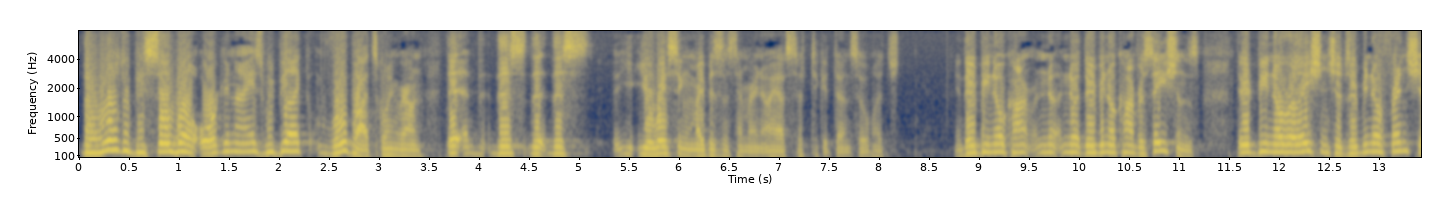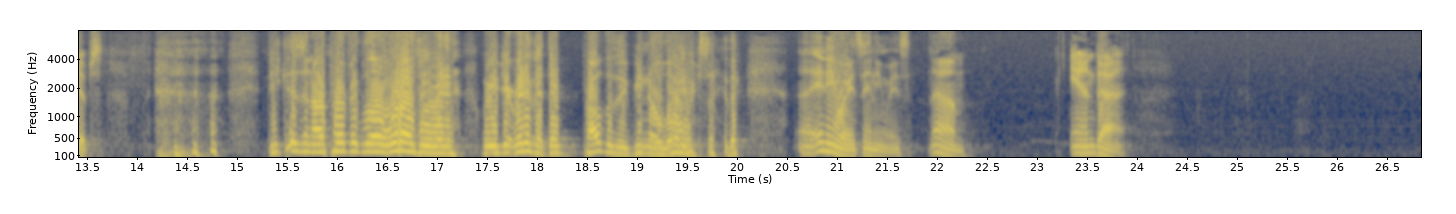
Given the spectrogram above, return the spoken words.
the world would be so well organized. We'd be like robots going around. This, this, you're wasting my business time right now. I have stuff to get done, so much. There'd be no, no, no, there'd be no conversations. There'd be no relationships. There'd be no friendships. because in our perfect little world, we would we would get rid of it. There'd probably be no lawyers either. Uh, anyways, anyways, um, and uh,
